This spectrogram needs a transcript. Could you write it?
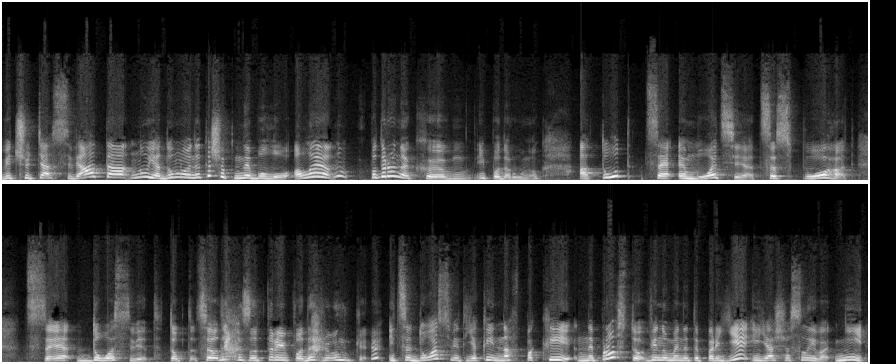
відчуття свята, ну я думаю, не те, щоб не було, але ну. Подарунок е, і подарунок. А тут це емоція, це спогад, це досвід. Тобто це одразу три подарунки. І це досвід, який навпаки не просто він у мене тепер є, і я щаслива. Ні,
